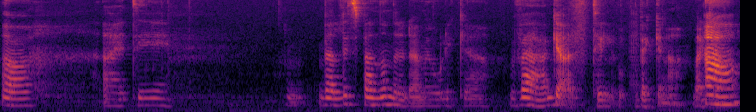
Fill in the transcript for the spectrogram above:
Ja, nej, det är väldigt spännande det där med olika vägar till böckerna. Verkligen. Ja.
